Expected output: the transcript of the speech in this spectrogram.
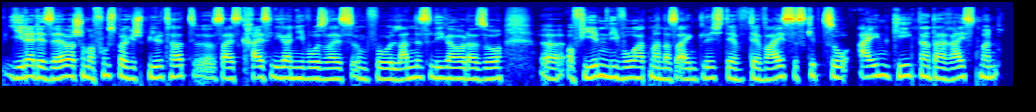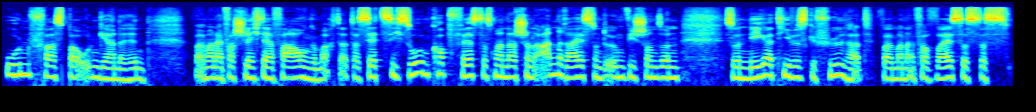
jeder, der selber schon mal Fußball gespielt hat, äh, sei es Kreisliganiveau, sei es irgendwo Landesliga oder so, äh, auf jedem Niveau hat man das eigentlich. Der, der weiß, es gibt so einen Gegner, da reist man unfassbar ungern dahin, weil man einfach schlechte Erfahrungen gemacht hat. Das setzt sich so im Kopf fest, dass man da schon anreist und irgendwie schon so ein, so ein negatives Gefühl hat, weil man einfach weiß, dass das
